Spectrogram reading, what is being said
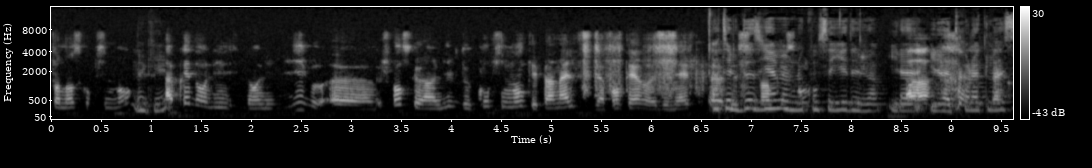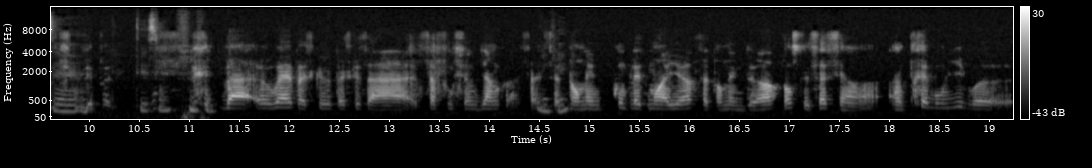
pendant ce confinement. Après, dans les, dans les livres, euh, je pense qu'un livre de confinement qui est pas mal, c'est La Panthère des Neiges. Ah, t'es de le deuxième à me le conseiller déjà. Il a, Ah. il a trop la classe, Bah euh, ouais, parce que, parce que ça, ça fonctionne bien, quoi. Ça, ça t'emmène complètement ailleurs, ça t'emmène dehors. Je pense que ça, c'est un, un très bon livre, euh,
